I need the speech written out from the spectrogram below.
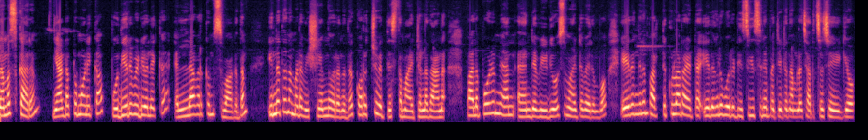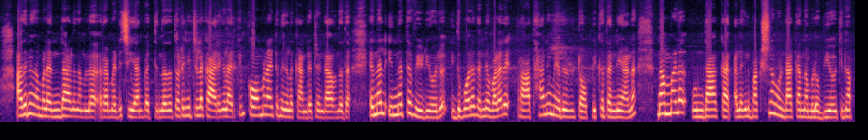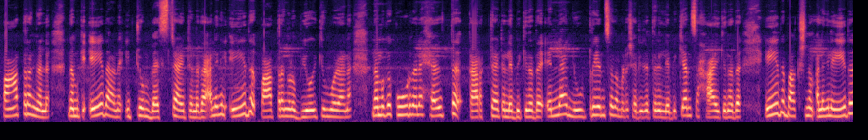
നമസ്കാരം. ഞാൻ doctor Monica. പുതിയൊരു വീഡിയോയിലേക്ക് എല്ലാവർക്കും സ്വാഗതം. ഇന്നത്തെ നമ്മുടെ വിഷയം എന്ന് പറയുന്നത് കുറച്ച് വ്യത്യസ്തമായിട്ടുള്ളതാണ്. പലപ്പോഴും ഞാൻ എന്റെ വീഡിയോസുമായിട്ട് വരുമ്പോൾ ഏതെങ്കിലും പർട്ടിക്കുലർ ആയിട്ട് ഏതെങ്കിലും ഒരു ഡിസീസിനെ പറ്റിയിട്ട് നമ്മൾ ചർച്ച ചെയ്യുകയോ അതിന് നമ്മൾ എന്താണ് നമ്മൾ റെമഡി ചെയ്യാൻ പറ്റുന്നത് തുടങ്ങിയിട്ടുള്ള കാര്യങ്ങളായിരിക്കും കോമൺ ആയിട്ട് നിങ്ങൾ കണ്ടിട്ടുണ്ടാവുന്നത്. എന്നാൽ ഇന്നത്തെ വീഡിയോയിൽ ഇതുപോലെ തന്നെ വളരെ പ്രാധാന്യമേറിയ ഒരു ടോപ്പിക്ക് തന്നെയാണ് നമ്മൾ ഉണ്ടാക്കാൻ അല്ലെങ്കിൽ ഭക്ഷണം ഉണ്ടാക്കാൻ നമ്മൾ ഉപയോഗിക്കുന്ന പാത്രങ്ങളിൽ നമുക്ക് ഏതാണ് ഏറ്റവും ബെസ്റ്റ് ആയിട്ടുള്ളത് അല്ലെങ്കിൽ ഏത് പാത്രങ്ങൾ ഉപയോഗിക്കുമ്പോഴാണ് നമുക്ക് കൂടുതൽ ഹെൽത്ത് കറക്റ്റായിട്ട് ലഭിക്കുന്നത് എല്ലാ ന്യൂട്രിയൻസും നമ്മുടെ ശരീരത്തിൽ ലഭിക്കാൻ സഹായിക്കുന്നത്. ഏത് ഭക്ഷണം അല്ലെങ്കിൽ ഏത്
